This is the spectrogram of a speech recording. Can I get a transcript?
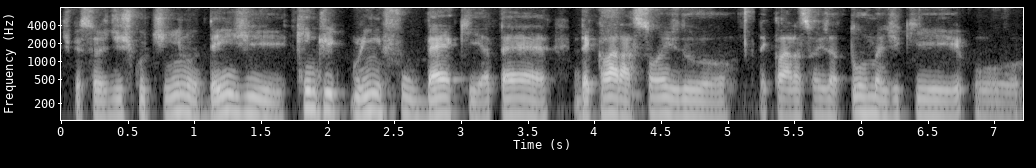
as pessoas discutindo desde Kendrick Green fullback até declarações do declarações da turma de que o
